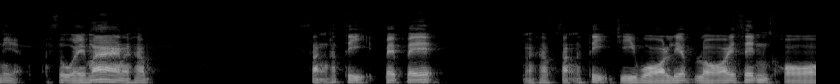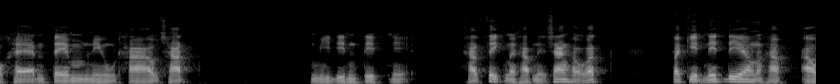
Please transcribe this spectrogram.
เนี่ย สวยมากนะครับ สังคติเป๊ะๆนะครับ สังคติจีวรเรียบร้อย เส้นคอแขนเต็มนิ้วเท้าชัด มีดินติดเนี่ยคลาสสิกนะครับเนี่ยช่างเขาก็สะกิดนิดเดียวนะครับ เอา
